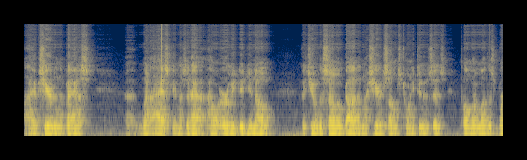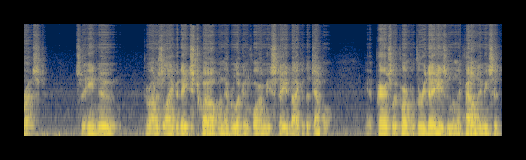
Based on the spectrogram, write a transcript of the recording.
I have shared in the past uh, when I asked him, I said, how, how early did you know that you were the Son of God? And I shared Psalms 22 and says, upon my mother's breast. So he knew throughout his life at age 12 when they were looking for him, he stayed back at the temple. Yeah, parents looked for him for three days, and when they found him, he said,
